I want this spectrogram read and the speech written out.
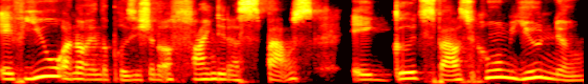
if you are not in the position of finding a spouse, a good spouse whom you know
